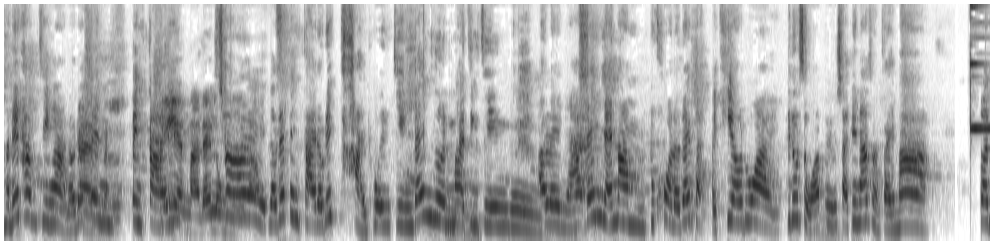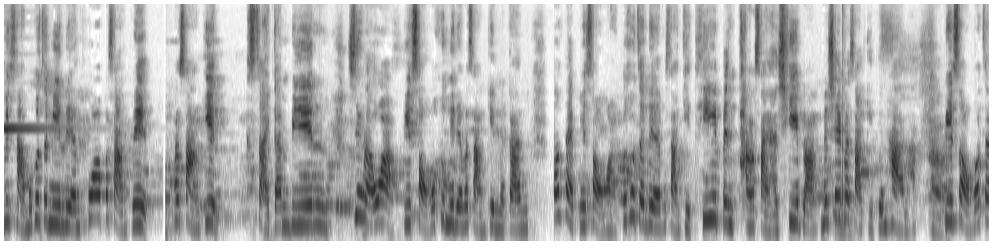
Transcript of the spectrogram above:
มันได้ทำจริงอะเราได้เป็นใช่มันเป็นไกๆด์ที่เรียนมาได้ลงมืใช่อทำเราได้เป็นไกด์เราได้ขายทัวร์จริงๆได้เงินมาจริงอืมๆอะไรเงี้ยได้แนะนำทุกคนเราได้แบบไปเที่ยวด้วยพี่รู้สึกว่าเป็นวิชาที่น่าสนใจมากตอนปีสามมันก็จะมีเรียนพวกภาษาอังกฤษภาษาอังกฤษ สายการบินซึ่งแล้วอะปีสองก็คือมีเรียนภาษาอังกฤษเหมือนกัน ตั้งแต่ปีสองอะก็คือจะเรียนภาษาอังกฤษที่เป็นทางสายอาชีพละไม่ใช่ภาษาอังกฤษพื้นฐานละอ่าปีสองก็จะ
